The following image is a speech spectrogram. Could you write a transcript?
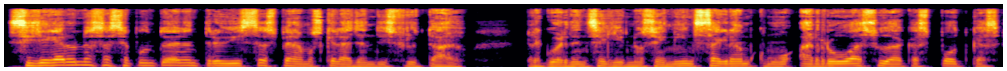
Si llegaron hasta ese punto de la entrevista, esperamos que la hayan disfrutado. Recuerden seguirnos en Instagram como arroba sudacaspodcast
